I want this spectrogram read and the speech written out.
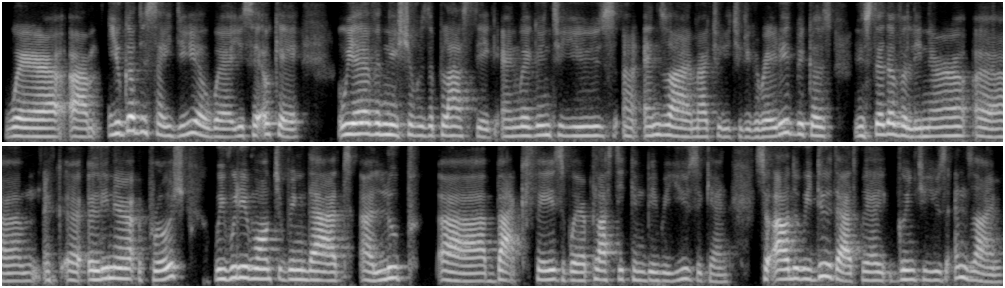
where um, you got this idea where you say, okay, we have an issue with the plastic and we're going to use uh, enzyme actually to degrade it because instead of a linear um, a, a, linear approach, we really want to bring that uh, loop uh, back phase where plastic can be reused again. So how do we do that? We're going to use enzyme.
